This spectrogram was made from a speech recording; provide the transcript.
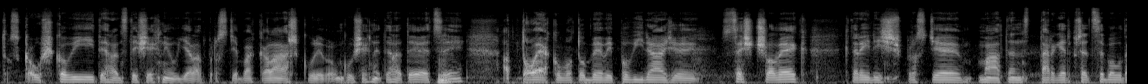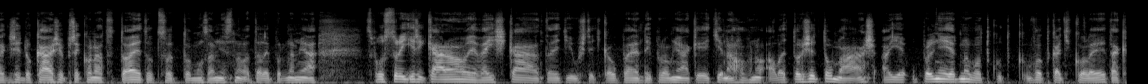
to zkouškový, tyhle ty všechny udělat, prostě bakalářku, diplomku, všechny tyhle ty věci. Hmm. A to jako o tobě vypovídá, že seš člověk, který když prostě má ten target před sebou, takže dokáže překonat, to je to, co tomu zaměstnavateli podle mě spoustu lidí říká, no je vejška, to je ti už teďka úplně diplom nějaký, je ti na hovno, ale to, že to máš a je úplně jedno odkud, odkaďkoliv, tak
